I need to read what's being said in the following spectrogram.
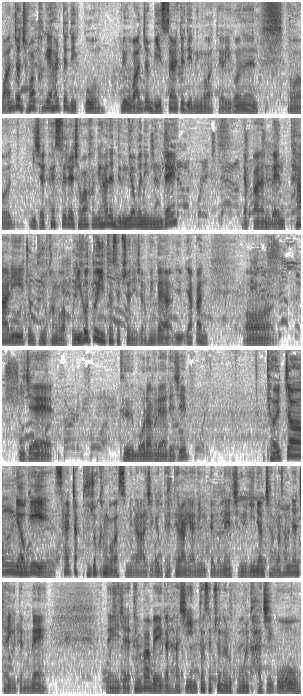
완전 정확하게 할 때도 있고 그리고 완전 미스할 때도 있는 것 같아요. 이거는 어 이제 패스를 정확하게 하는 능력은 있는데 약간 멘탈이 좀 부족한 것 같고 이것도 인터셉션이죠. 그러니까 야- 약간 어 이제 그 뭐라 그래야 되지? 결정력이 살짝 부족한 것 같습니다. 아직은 베테랑이 아니기 때문에 지금 2년 차인가 3년 차이기 때문에 네 이제 템파베이가 다시 인터셉션으로 공을 가지고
